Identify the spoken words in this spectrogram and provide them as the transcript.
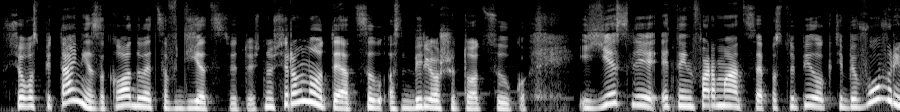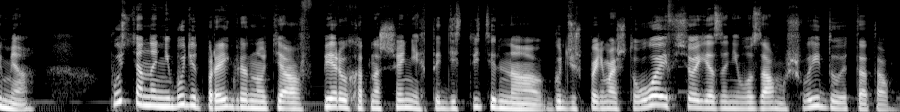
все воспитание закладывается в детстве. То есть, но все равно ты отсыл, берешь эту отсылку. И если эта информация поступила к тебе вовремя, Пусть она не будет проиграна у тебя в первых отношениях, ты действительно будешь понимать, что ой, все, я за него замуж выйду, это там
